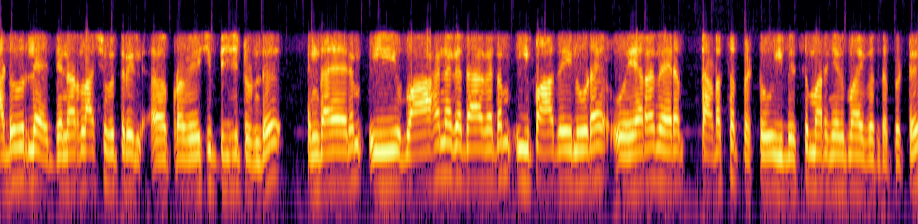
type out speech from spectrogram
അടൂരിലെ ജനറൽ ആശുപത്രിയിൽ പ്രവേശിപ്പിച്ചിട്ടുണ്ട്. എന്തായാലും ഈ വാഹന ഗതാഗതം ഈ പാതയിലൂടെ ഏറെ നേരം തടസ്സപ്പെട്ടു. ഈ ബസ് മറിഞ്ഞതുമായി ബന്ധപ്പെട്ട്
